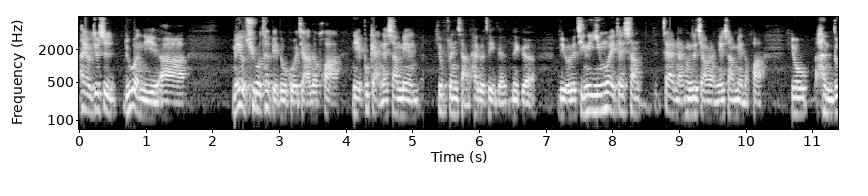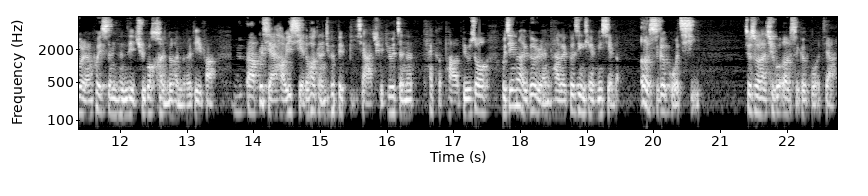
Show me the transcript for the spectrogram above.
还有就是，如果你啊没有去过特别多国家的话，你也不敢在上面就分享太多自己的那个旅游的经历，因为在上在男同志交友软件上面的话，有很多人会声称自己去过很多很多的地方啊，不写好一写的话，可能就会被比下去，就会真的太可怕了。比如说，我见到一个人，他的个性签名写了二十个国旗，就说他去过二十个国家。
